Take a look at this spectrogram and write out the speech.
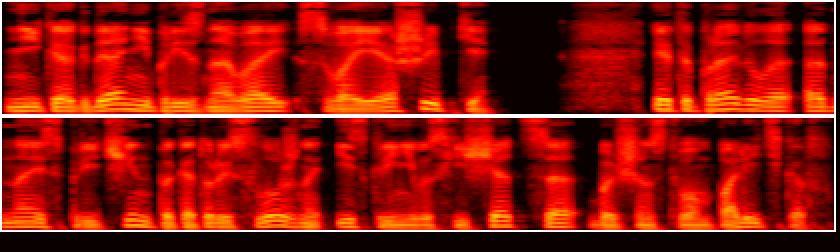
«никогда не признавай свои ошибки». Это правило — одна из причин, по которой сложно искренне восхищаться большинством политиков.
